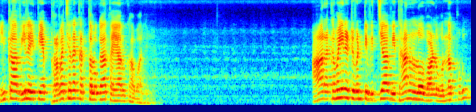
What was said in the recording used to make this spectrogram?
ఇంకా వీలైతే ప్రవచనకర్తలుగా తయారు కావాలి. ఆ రకమైనటువంటి విద్యా విధానంలో వాళ్ళు ఉన్నప్పుడు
